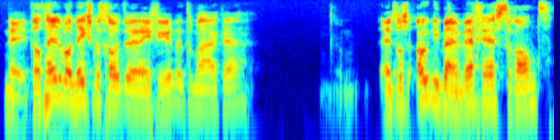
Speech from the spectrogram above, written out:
Nee, het had helemaal niks met grote negerinnen te maken. Het was ook niet bij een wegrestaurant.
